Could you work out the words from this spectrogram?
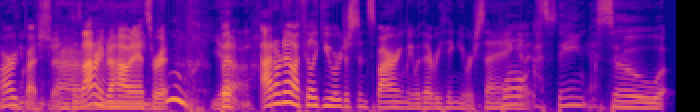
hard question because I, don't even know how to answer it whew, yeah. but i don't know i feel like you were just inspiring me with everything you were saying well, and I think yeah. so.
